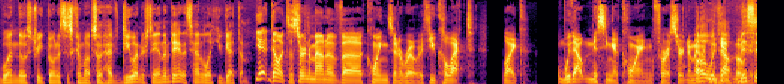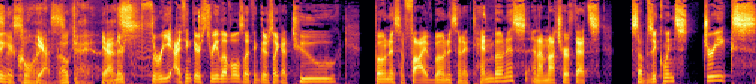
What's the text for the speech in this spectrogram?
when those streak bonuses come up. So, have do you understand them, Dan? It sounded like you get them. Yeah, no, it's a certain amount of uh, coins in a row. If you collect like without missing a coin for a certain amount, Oh, without missing a coin. Yes. Okay. Yeah, and there's three. I think there's three levels. I think there's like a two bonus, a five bonus, and a ten bonus. And I'm not sure if that's subsequent streaks,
